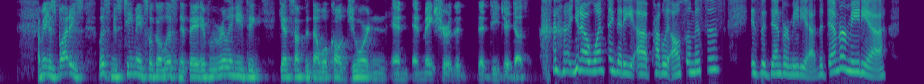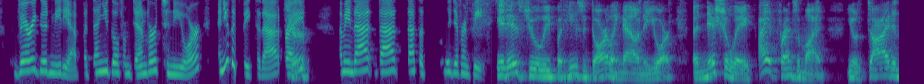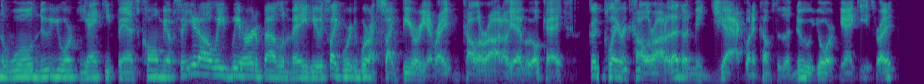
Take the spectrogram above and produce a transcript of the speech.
I mean, his buddies, listen, his teammates will go, listen, if they if we really need to get something done, we'll call Jordan and and make sure that that DJ does it. you know, one thing that he uh, probably also misses is the Denver media. The Denver media, very good media, but then you go from Denver to New York, and you could speak to that, right? Sure. I mean that that that's a totally different beast. It is, Julie, but he's a darling now in New York. Initially, I had friends of mine, you know, dyed in the wool New York Yankee fans call me up, say, you know, we we heard about LeMahieu. It's like we're we're on Siberia, right, in Colorado. Yeah, okay, good player in Colorado. That doesn't mean jack when it comes to the New York Yankees, right?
